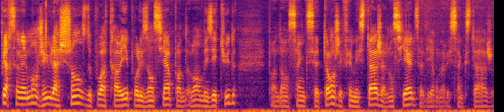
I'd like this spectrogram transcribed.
personnellement, j'ai eu la chance de pouvoir travailler pour les anciens pendant mes études. Pendant 5-7 ans, j'ai fait mes stages à l'ancienne, c'est-à-dire on avait 5 stages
